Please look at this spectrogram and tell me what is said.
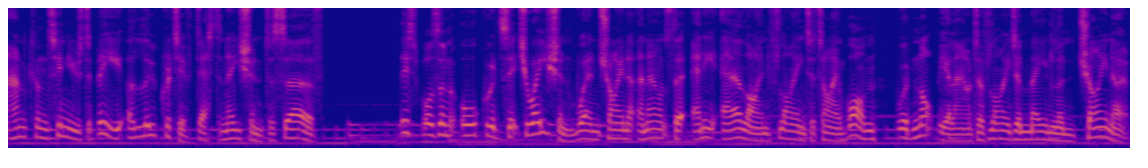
and continues to be a lucrative destination to serve. This was an awkward situation when China announced that any airline flying to Taiwan would not be allowed to fly to mainland China.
